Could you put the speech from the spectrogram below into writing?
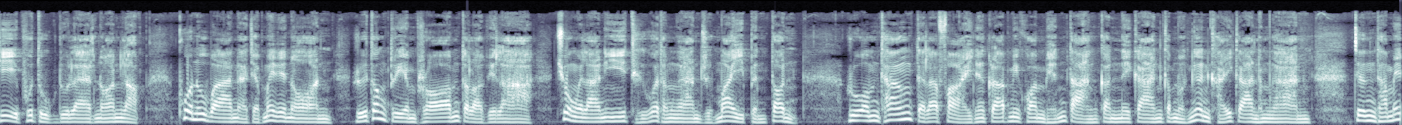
ที่ผู้ถูกดูแลนอนหลับ ผู้อนุบาลอาจจะไม่ได้นอน หรือต้องเตรียมพร้อมตลอดเวลา ช่วงเวลานี้ถือว่าทำงานหรือไม่เป็นต้น รวมทั้งแต่ละฝ่ายนะครับมีความเห็นต่างกันในการกำหนดเงื่อนไขการทำงาน จึงทำให้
